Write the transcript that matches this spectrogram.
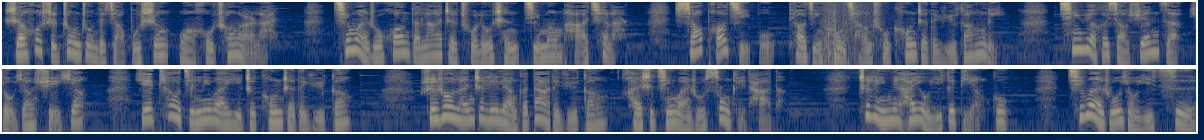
然后是重重的脚步声往后窗而来。秦婉如慌的拉着楚留臣，急忙爬起来，小跑几步跳进后墙处空着的鱼缸里。清月和小轩子有样学样，也跳进另外一只空着的鱼缸。水若兰这里两个大的鱼缸还是秦婉如送给她的，这里面还有一个典故：秦婉如有一次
